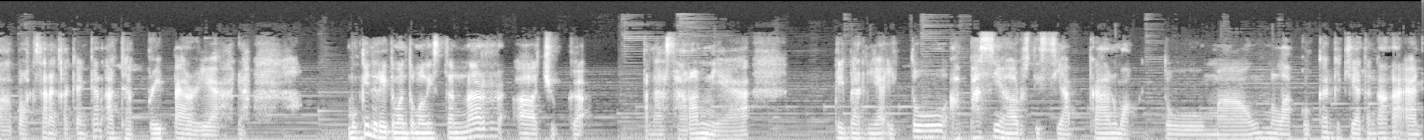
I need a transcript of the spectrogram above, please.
uh, pelaksanaan KKN kan ada prepare ya. Nah, mungkin dari teman-teman listener uh, juga penasaran ya, prepare-nya itu apa sih yang harus disiapkan waktu mau melakukan kegiatan KKN.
